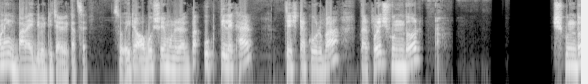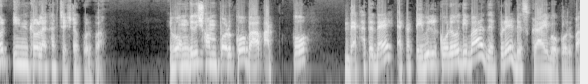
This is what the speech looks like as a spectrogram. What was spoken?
অনেক বাড়াই দিবে টিচারের কাছে। সো এটা অবশ্যই মনে রাখবা, উক্তি লেখার চেষ্টা করবা, তারপরে সুন্দর সুন্দর ইন্ট্রো লেখার চেষ্টা করবা। এবং যদি সম্পর্ক বা পার্থক্য দেখাতে দেয়, একটা টেবিল করেও দিবা, তারপরে ডিসক্রাইবও করবা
